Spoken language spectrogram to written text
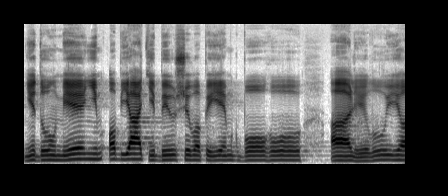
недоумением объятий бывший вопием к Богу. Аллилуйя.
